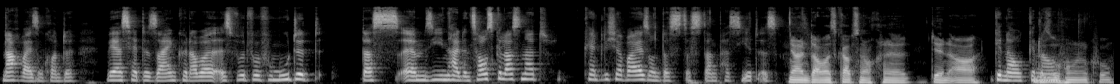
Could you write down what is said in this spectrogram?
nachweisen konnte, wer es hätte sein können. Aber es wird wohl vermutet, dass ähm, sie ihn halt ins Haus gelassen hat, kenntlicherweise, und dass das dann passiert ist. Ja, und damals gab es noch keine DNA-Untersuchungen Genau, genau. und Co.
